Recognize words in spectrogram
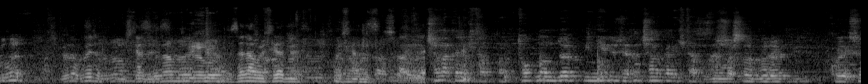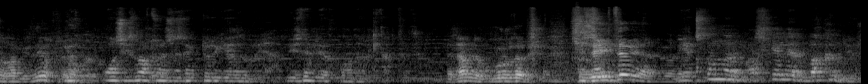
bir de. Selamünaleyküm. Selam, hoş geldiniz. Hoş geldiniz. Çanakkale kitapları. Toplam 4700 yakın Çanakkale kitapları. Sizin başkanım böyle bir koleksiyon olan biri de yoktur. Yok. 18 Mart öncesi rektörü geldi buraya. Bizde bile yok bu kadar kitap dedi. Elhamdülillah gururla Size yeter yani. böyle. Aslanlarım, askerlerim bakın diyor.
